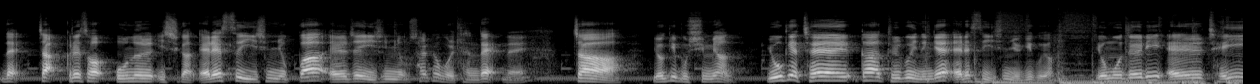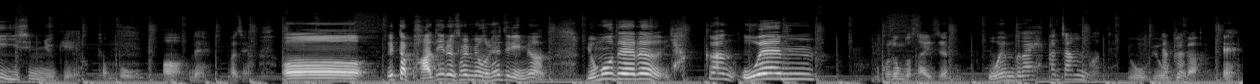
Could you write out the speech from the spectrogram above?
네, 자, 그래서 오늘 이 시간 LS26과 LJ26 살펴볼 텐데 네. 자 여기 보시면 요게 제가 들고 있는 게 LS26이고요. 요 모델이 LJ26이에요. 점보. 어, 네, 맞아요. 어, 일단 바디를 설명을 해드리면 요 모델은 약간 OM, 그 정도 사이즈? OM보다 약간 작은 것 같아 요. 요 여기가 네,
